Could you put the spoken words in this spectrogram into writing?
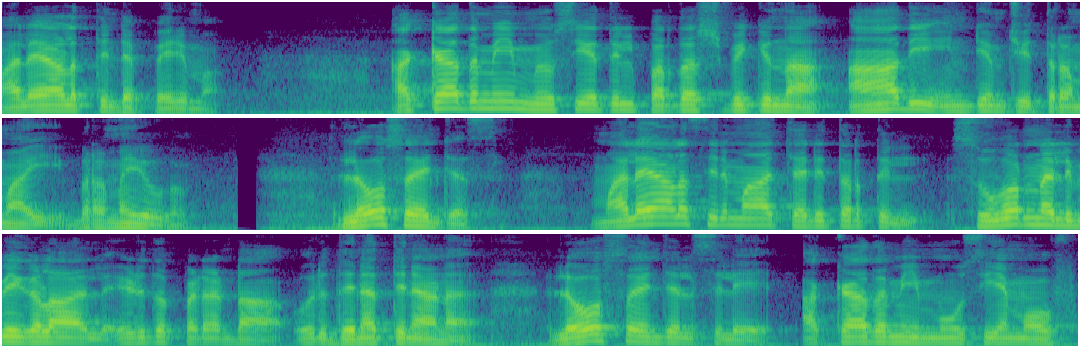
മലയാളത്തിന്റെ പെരുമ. അക്കാദമി മ്യൂസിയത്തിൽ പ്രദർശിപ്പിക്കുന്ന ആദ്യ ഇന്ത്യൻ ചിത്രമായി ഭ്രമയുഗം ലോസ് ഏഞ്ചൽസ്. മലയാള സിനിമാ ചരിത്രത്തിൽ സുവർണ ലിപികളാൽ എഴുതപ്പെടേണ്ട ഒരു ദിനത്തിനാണ് ലോസ് ഏഞ്ചൽസിലെ academy museum of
